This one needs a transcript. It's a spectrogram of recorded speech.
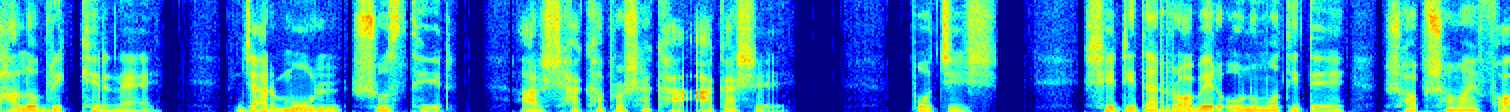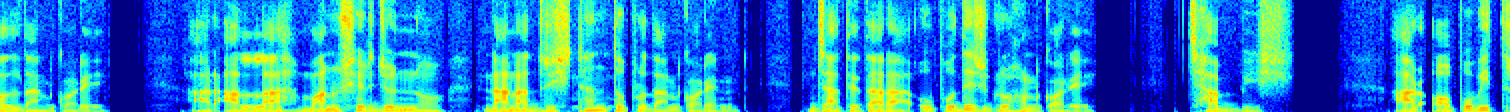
ভালো বৃক্ষের ন্যায়, যার মূল সুস্থির আর শাখা প্রশাখা আকাশে। ২৫ সেটি তার রবের অনুমতিতে সবসময় ফল দান করে, আর আল্লাহ মানুষের জন্য নানা দৃষ্টান্ত প্রদান করেন, যাতে তারা উপদেশ গ্রহণ করে। ২৬ আর অপবিত্র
